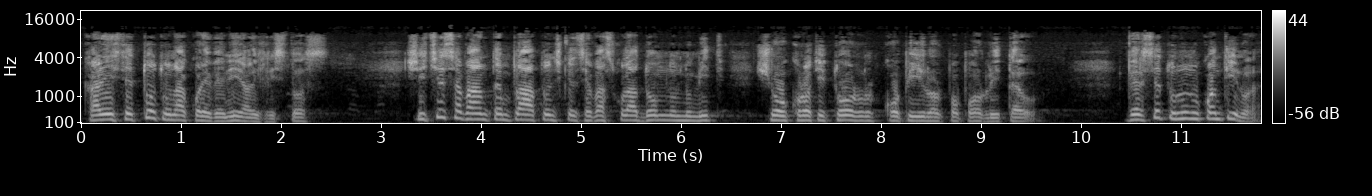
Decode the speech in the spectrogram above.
care este tot una cu revenirea lui Hristos. Și ce se va întâmpla atunci când se va scula Domnul numit și ocrotitorul copiilor poporului tău? Versetul 1 continuă.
